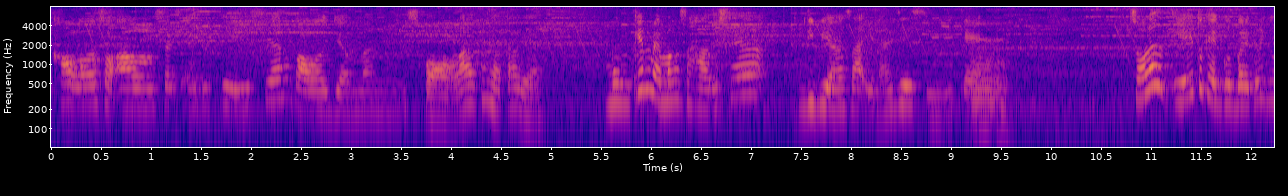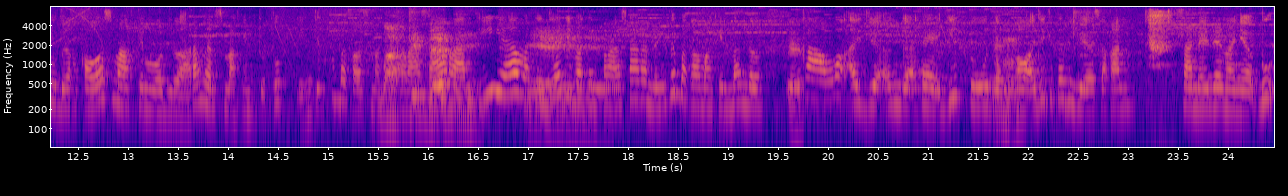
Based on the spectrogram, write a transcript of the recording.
Kalau soal sex education kalau zaman sekolah aku nggak tahu ya mungkin memang seharusnya dibiasain aja sih kayak Hmm, soalnya ya itu kayak gue balik lagi gue bilang kalau semakin lo dilarang dan semakin ditutupin kita tuh bakal semakin Makin penasaran jadi. iya makin Iya, jadi iya, makin iya. penasaran dan kita bakal makin bandel Iya. kalau aja enggak kayak gitu dan Mhm. kalau aja kita dibiasakan seandainya nanya bu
